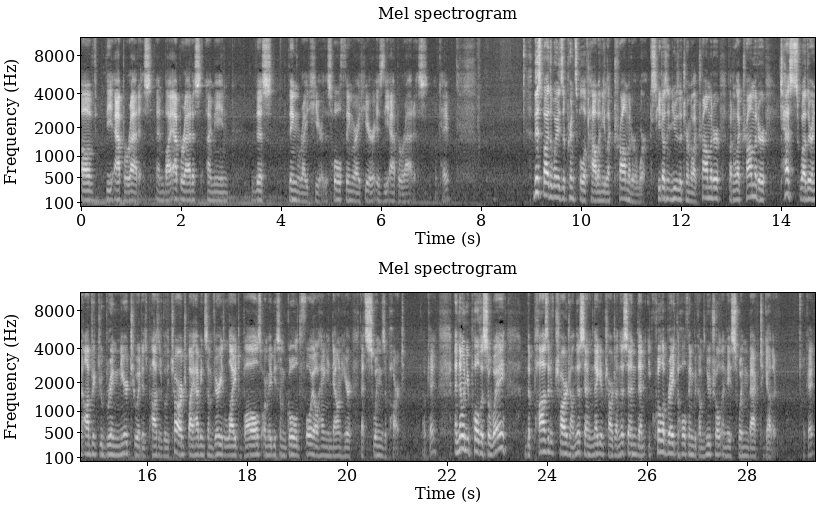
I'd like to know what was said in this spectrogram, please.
of the apparatus. And by apparatus, I mean this thing right here. This whole thing right here is the apparatus, okay? This, by the way, is a principle of how an electrometer works. He doesn't use the term electrometer, but an electrometer tests whether an object you bring near to it is positively charged by having some very light balls or maybe some gold foil hanging down here that swings apart. Okay? And then when you pull this away, the positive charge on this end negative charge on this end then equilibrate, the whole thing becomes neutral, and they swing back together. Okay?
